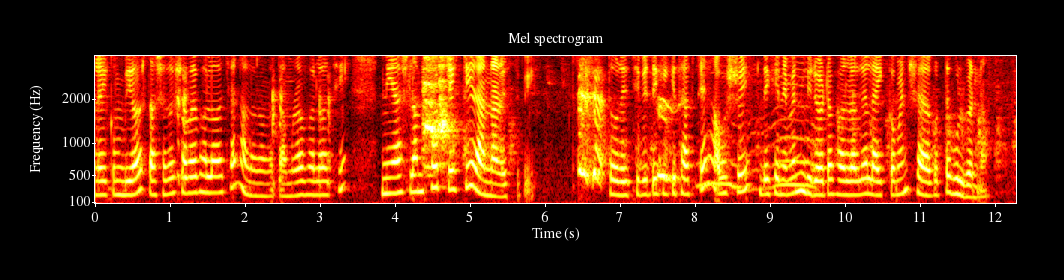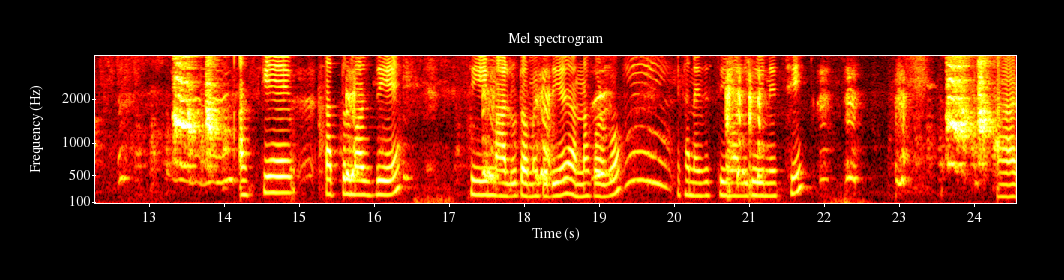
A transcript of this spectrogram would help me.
আলাইকুম বিয়র্স আশা করি সবাই ভালো আছেন আল্লাহ রহমতে আমরাও ভালো আছি। নিয়ে আসলাম ছোট্ট একটি রান্নার রেসিপি তো রেসিপিতে কী কী থাকছে অবশ্যই দেখে নেবেন, ভিডিওটা ভালো লাগলে লাইক কমেন্ট শেয়ার করতে ভুলবেন না। আজকে কাত্তুল মাছ দিয়ে সিম, আলু, টমেটো দিয়ে রান্না করব। এখানে যে সিম, আলু ধুয়ে নিচ্ছি। আর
